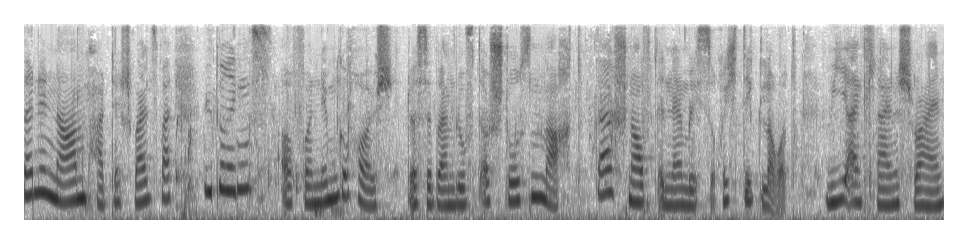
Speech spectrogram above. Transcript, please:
Seinen Namen hat der Schweinswal übrigens auch von dem Geräusch, das er beim Luftausstoßen macht. Da schnauft er nämlich so richtig laut, wie ein kleines Schwein.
